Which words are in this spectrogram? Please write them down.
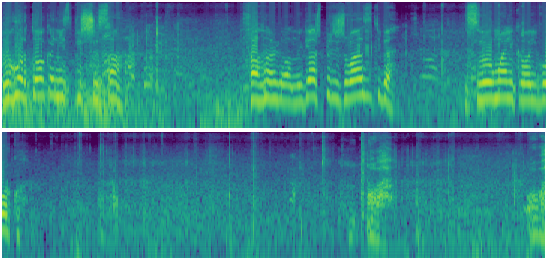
Егор, только не спеши сам. Самое главное. Ну, я аж переживаю за тебя. За своего маленького Егорку. Опа. Опа.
